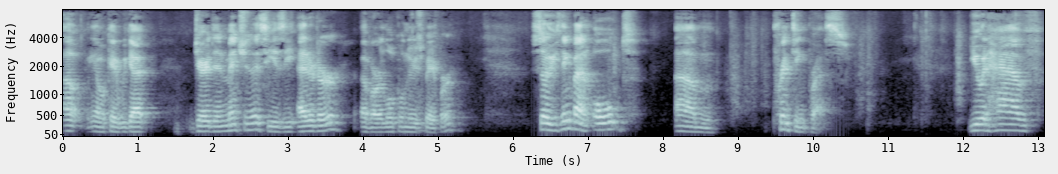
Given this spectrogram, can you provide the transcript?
oh, okay, we got Jared didn't mention this. He is the editor of our local newspaper. So you think about an old um, printing press. You would have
